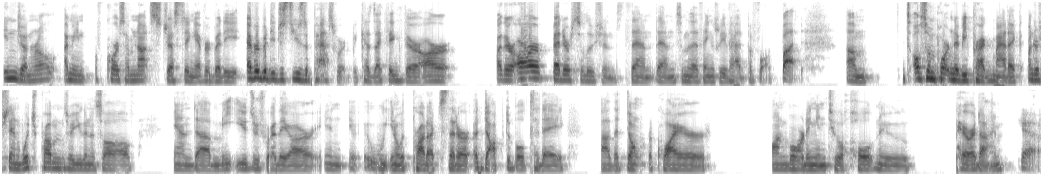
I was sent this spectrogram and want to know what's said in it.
in general. I mean of course I'm not suggesting everybody everybody just use a password because I think there are there are better solutions than than some of the things we've had before. But um it's also important to be pragmatic understand which problems are you going to solve and uh, meet users where they are in you know with products that are adoptable today uh, that don't require onboarding into a whole new paradigm. Yeah,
